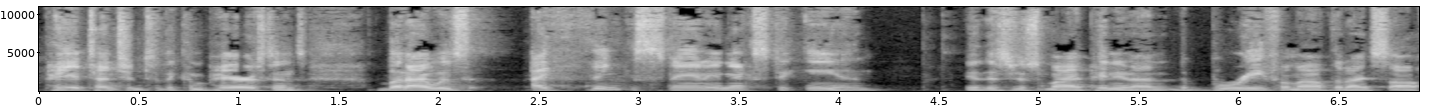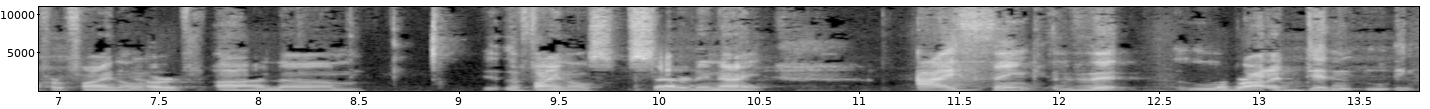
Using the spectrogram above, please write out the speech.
pay attention to the comparisons. But I was, I think, standing next to Ian. and this is just my opinion on the brief amount that I saw for final Yeah. or on um, the finals Saturday night. I think that Labrada didn't.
